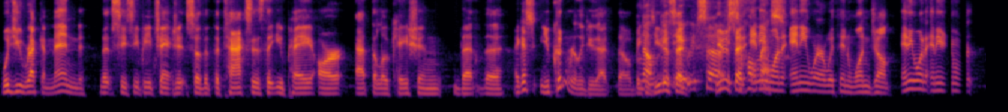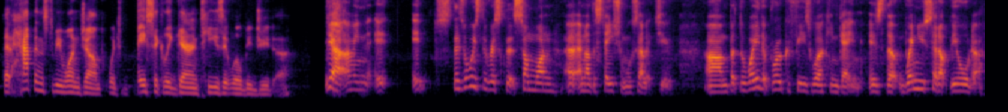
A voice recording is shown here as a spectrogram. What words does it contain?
would you recommend that CCP change it so that the taxes that you pay are at the location that the? I guess you couldn't really do that though because No, you just it- said a- you just said anyone mess. anywhere within one jump, anyone anywhere that happens to be one jump, which basically guarantees it will be Jita. Yeah, I mean, it it's there's always the risk that someone at another station will sell it to you. Um, but the way that broker fees work in game is that when you set up the order,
